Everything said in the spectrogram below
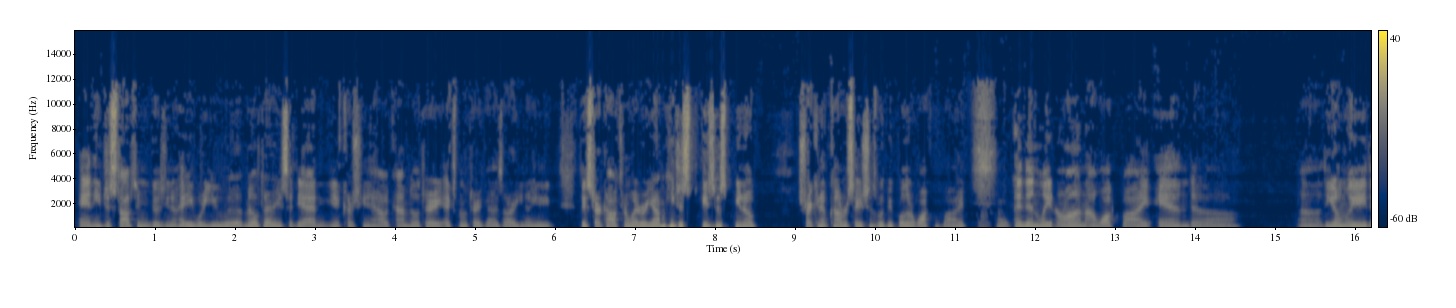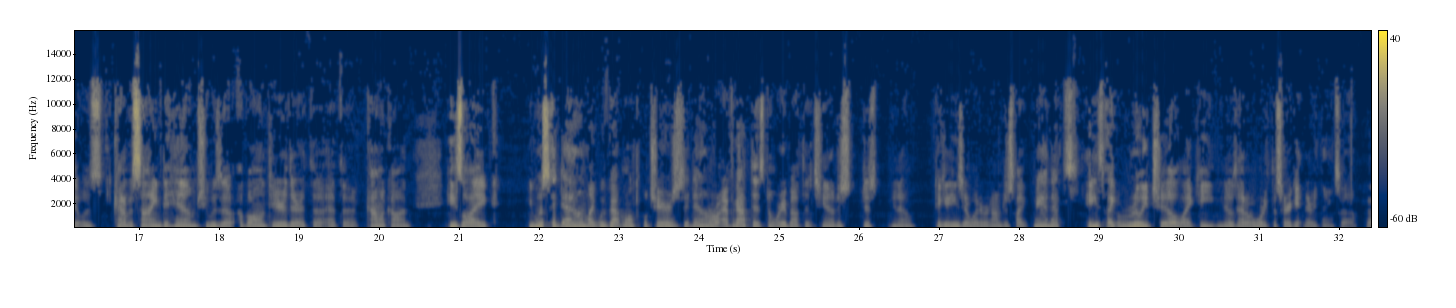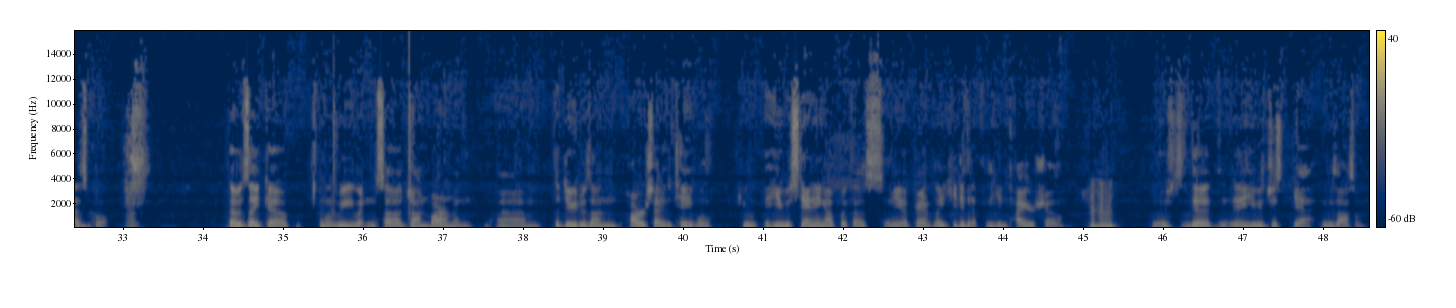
and he just stops him and goes, you know, hey, were you uh, military? He said, yeah, and you know, of course, you know how kind of military, ex-military guys are. You know, you, they start talking or whatever. You know, he just he's just you know striking up conversations with people that are walking by. Nice. And then later on, I walked by and. uh uh, the young lady that was kind of assigned to him, she was a, a volunteer there at the at the Comic Con. He's like, "You want to sit down? Like we've got multiple chairs. Sit down, or I've got this. Don't worry about this. You know, just just you know, take it easy or whatever." And I'm just like, "Man, that's he's like really chill. Like he knows how to work the circuit and everything." So That's cool. That was like uh, when we went and saw John Barman. Um, the dude was on our side of the table. He, he was standing up with us. And he apparently he did that for the entire show. mm-hmm. Was the he was just yeah, it was awesome.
